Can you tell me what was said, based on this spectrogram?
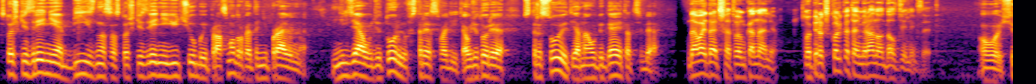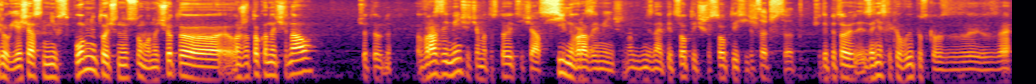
С точки зрения бизнеса, с точки зрения YouTube и просмотров, это неправильно. Нельзя аудиторию в стресс сводить. Аудитория стрессует, и она убегает от себя. Давай дальше о твоем канале. Во-первых, сколько ты Амирану отдал денег за это? Ой, Серег, я сейчас не вспомню точную сумму, но что-то он же только начинал. Что-то в разы меньше, чем это стоит сейчас. Сильно в разы меньше. Ну, не знаю, 500 тысяч, 600 тысяч. 500-600. Что-то 500 за несколько выпусков. За, за-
